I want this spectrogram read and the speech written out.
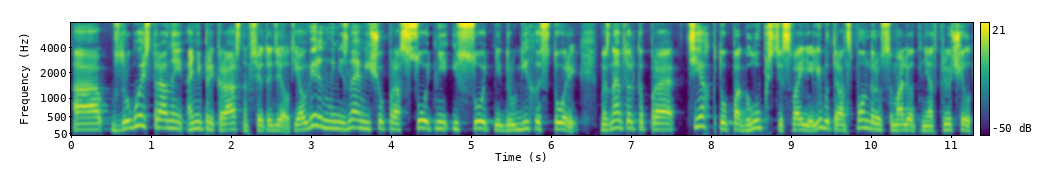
а с другой стороны, они прекрасно все это делают. Я уверен, мы не знаем еще про сотни и сотни других историй. Мы знаем только про тех, кто по глупости своей либо транспондеру самолет не отключил,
